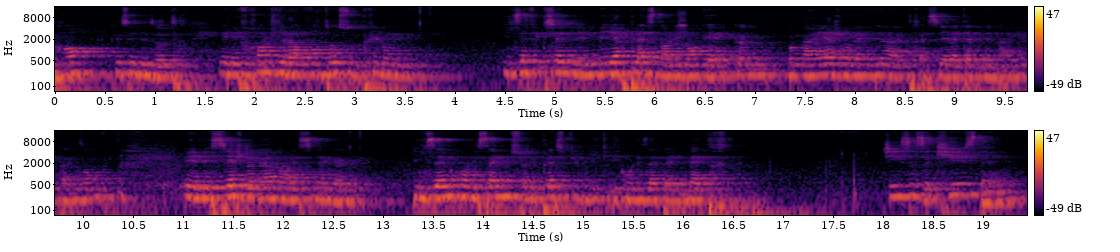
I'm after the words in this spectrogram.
grands que ceux des autres, et les franges de leurs manteaux sont plus longues. Ils affectionnent les meilleures places dans les banquets, comme au mariage, on aime bien être assis à la table des mariés, par exemple, et les sièges d'honneur dans les synagogues. Ils aiment qu'on les salue sur les places publiques et qu'on les appelle maîtres. Jesus accused them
